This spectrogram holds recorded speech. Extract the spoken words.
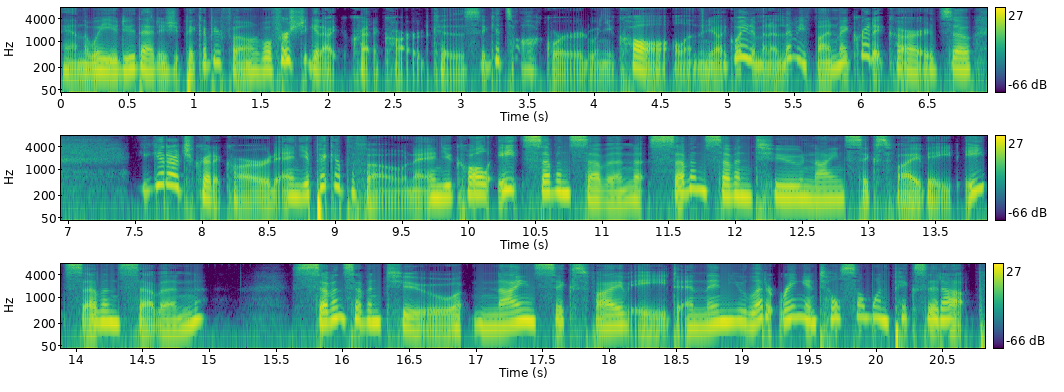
And the way you do that is you pick up your phone. Well, first you get out your credit card because it gets awkward when you call and then you're like, wait a minute, let me find my credit card. So you get out your credit card and you pick up the phone and you call 877 772 9658. 877 772 9658. And then you let it ring until someone picks it up,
